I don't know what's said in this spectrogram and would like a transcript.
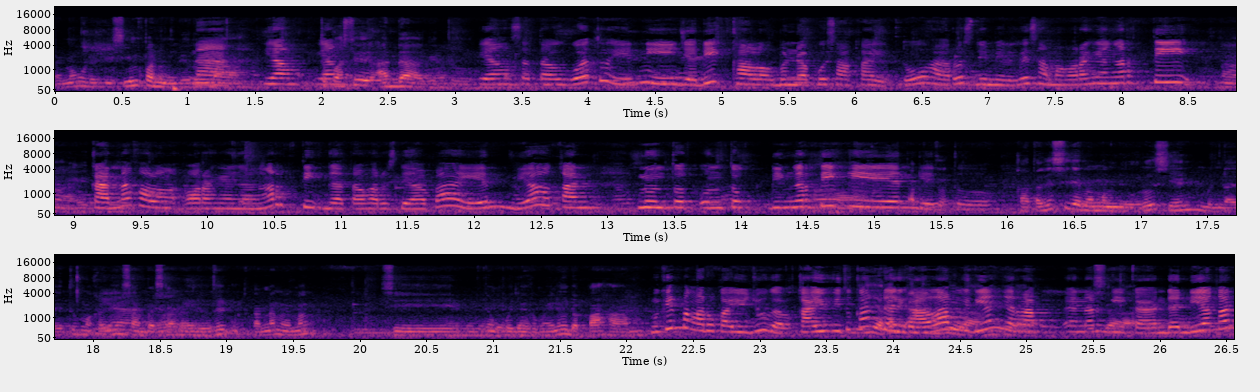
memang udah disimpan di rumah. nah yang itu yang pasti ada gitu. yang setahu gue tuh ini jadi kalau benda pusaka itu harus dimiliki sama orang yang ngerti. Nah itu. karena kalau orang yang nggak ngerti nggak tahu harus diapain dia akan nuntut untuk di ngertiin Tapi itu- gitu katanya sih dia memang diurusin benda itu makanya Iya. sampai sekarang diurusin karena memang si yang punya rumah ini udah paham. Mungkin pengaruh kayu juga. Kayu itu kan Iya, dari kan alam bilang, dia nyerap energi Bisa. kan. Dan dia kan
